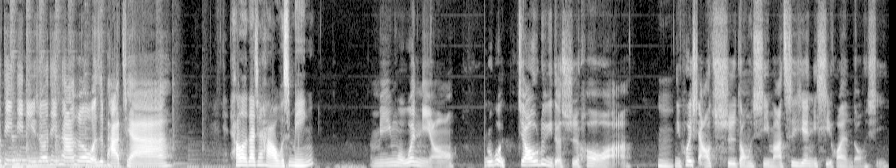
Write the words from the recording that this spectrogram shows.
收听，听你说，听他说，我是爬墙。Hello，大家好，我是明。明，我问你哦，如果焦虑的时候啊，嗯，你会想要吃东西吗？吃一些你喜欢的东西？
